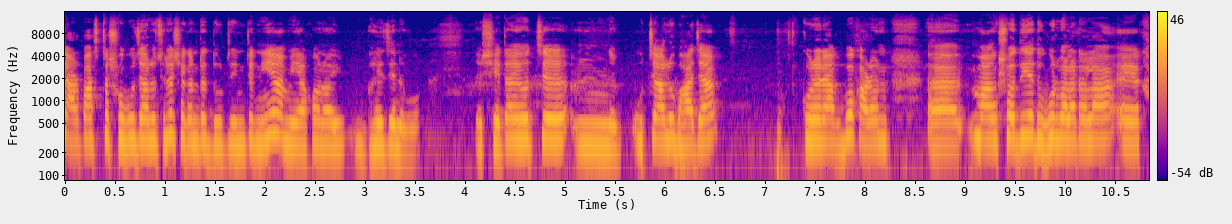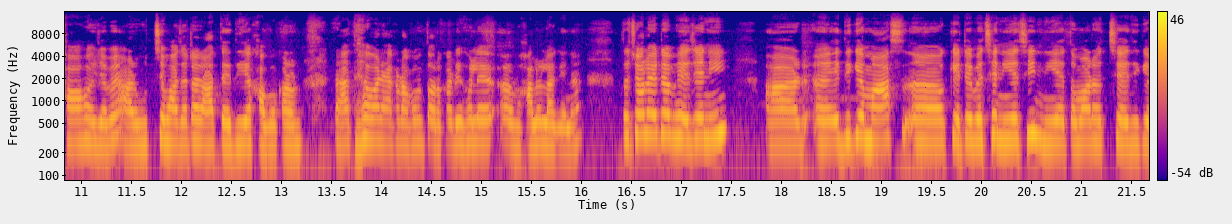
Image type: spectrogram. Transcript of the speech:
চার পাঁচটা সবুজ আলু ছিল, সেখানটা দু তিনটে নিয়ে আমি এখন ওই ভেজে নেব। তো সেটাই হচ্ছে উচ্ছে আলু ভাজা। করে রাখব কারণ মাংস দিয়ে দুপুরবেলাটালা এ, খাওয়া হয়ে যাবে। আর উচ্ছে ভাজাটা রাতে দিয়ে খাব কারণ রাতে আবার একরকম তরকারি হলে ভালো লাগে না। তো চলো এটা ভেজে নিই। আর এদিকে মাছ কেটে বেছে নিয়েছি। নিয়ে তোমার হচ্ছে এদিকে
